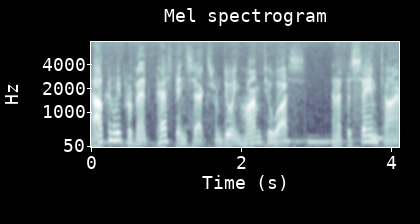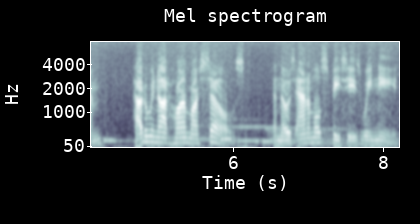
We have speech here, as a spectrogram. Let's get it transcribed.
how can we prevent pest insects from doing harm to us, and at the same time, how do we not harm ourselves and those animal species we need?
